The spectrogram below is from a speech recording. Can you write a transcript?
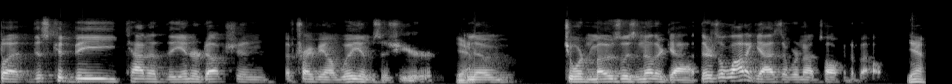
But this could be kind of the introduction of Trayveon Williams this year. Yeah. You know, Jordan Mosley is another guy. There's a lot of guys that we're not talking about. Yeah,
